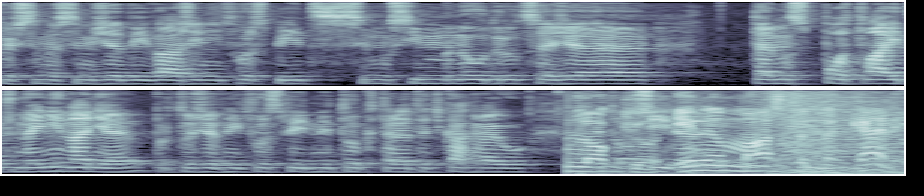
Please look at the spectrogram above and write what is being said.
což si myslím, že výváři Need for Speed si musí mnout ruce, že ten spotlight není na ně, protože v Need for Speed mi to, které teďka hraju, to your přijde, inner master mechanic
